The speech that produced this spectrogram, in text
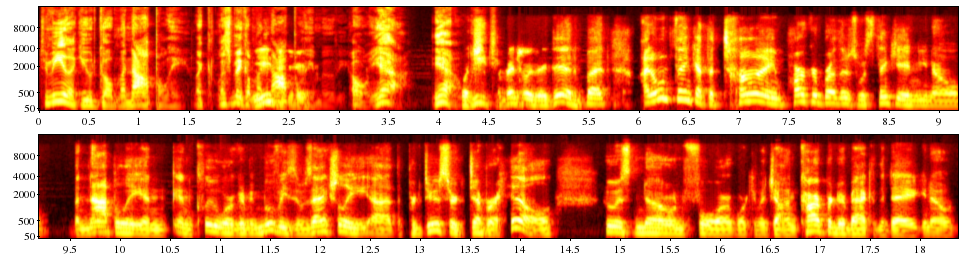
to me, like you'd go Monopoly. Like let's make a Ouija. Monopoly movie. Oh yeah, yeah. which Ouija. eventually they did. But I don't think at the time Parker Brothers was thinking, you know, Monopoly and, and Clue were going to be movies. It was actually uh, the producer, Deborah Hill, who is known for working with John Carpenter back in the day, you know,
